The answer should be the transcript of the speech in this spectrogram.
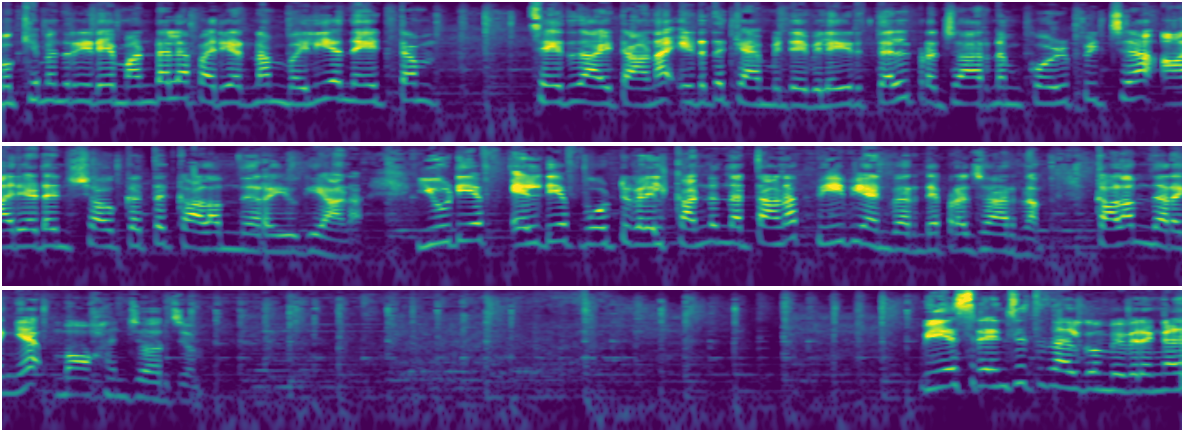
മുഖ്യമന്ത്രിയുടെ മണ്ഡല പര്യടനം വലിയ നേട്ടം ചെയ്തതായിട്ടാണ് ഇടത് ക്യാമ്പിന്റെ വിലയിരുത്തൽ. പ്രചാരണം കൊഴുപ്പിച്ച് ആര്യടൻ ഷൌക്കത്ത് കളം നിറയുകയാണ്. U D F L D F വോട്ടുകളിൽ കണ്ണുനട്ടാണ് പി വി അൻവറിന്റെ പ്രചാരണം. കളം നിറഞ്ഞ് മോഹൻ ജോർജും. വി എസ് രഞ്ജിത്ത് നൽകും വിവരങ്ങൾ.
